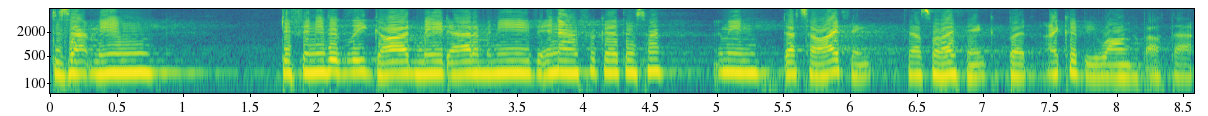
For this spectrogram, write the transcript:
Does that mean definitively God made Adam and Eve in Africa at this time? I mean, that's how I think. That's what I think, but I could be wrong about that.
